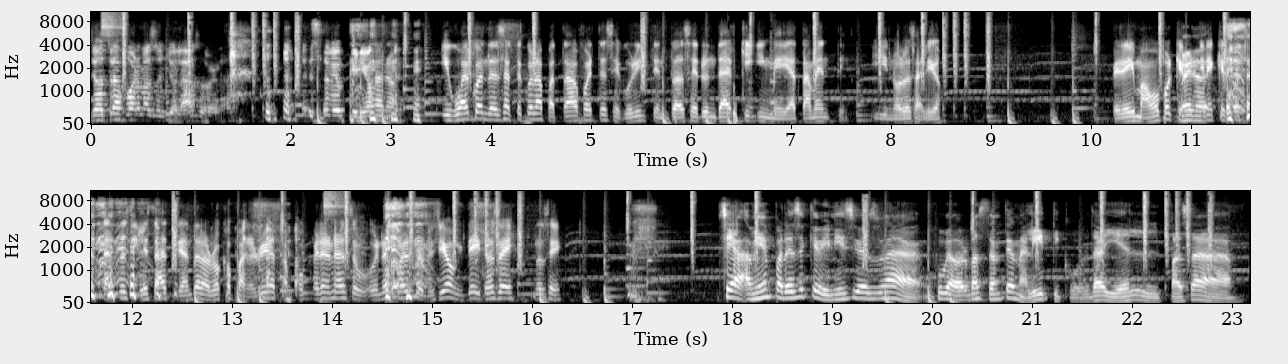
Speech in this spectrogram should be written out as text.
de otra forma es un yolazo, ¿verdad? Esa es mi opinión. No, no. Igual cuando él saltó con la patada fuerte, seguro intentó hacer un dive kick inmediatamente y no lo salió. Pero y mamó porque Bueno. no tiene que estar saltando si le estaba tirando la roca para arriba, tampoco era una, una buena solución. De, no sé, no sé. Sí, a mí me parece que Vinicio es una- un jugador bastante analítico, ¿verdad? Y él pasa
